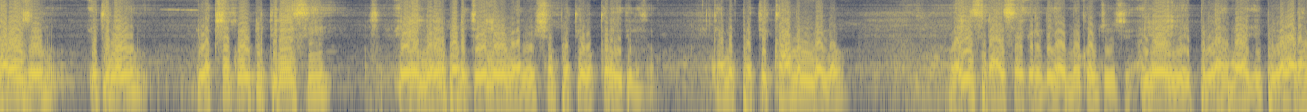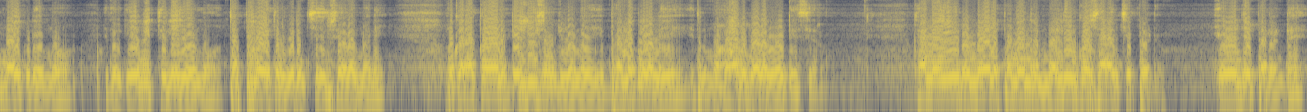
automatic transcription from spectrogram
ఆ రోజు ఇతను లక్ష కోట్లు తినేసి ఏడు నెలల పాటు జైల్లో ఉన్న విషయం ప్రతి ఒక్కరికి తెలుసు. కానీ ప్రతి common man YS Rajasekhara Reddy గారి ముఖం చూసి అయ్యో ఈ పిల్ల అమ్మాయి ఈ పిల్లవాడు అమాయకుడేమో ఇతనికి ఏమీ తెలియదేమో తప్పుగా ఇతని గురించి చేసేయడమని ఒక రకమైన డెల్యూషన్లోని భ్రమకులోని ఇతను మహానుభావుని ఓటేశారు. కానీ రెండు వేల పన్నెండులో మళ్ళీ ఇంకోసారి అని చెప్పాడు. ఏమని చెప్పారంటే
